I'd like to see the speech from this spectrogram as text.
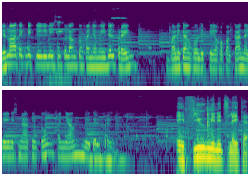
Yan mga technique, lilinisin ko lang tong kanyang middle frame. Balikan ko ulit kayo kapag ka nalinis natin tong kanyang middle frame. A few minutes later.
